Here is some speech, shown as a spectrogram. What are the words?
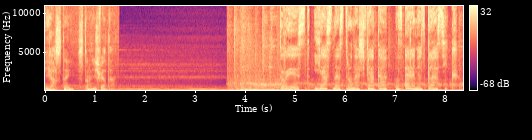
jasnej stronie świata. To jest jasna strona świata w RMS Classic.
